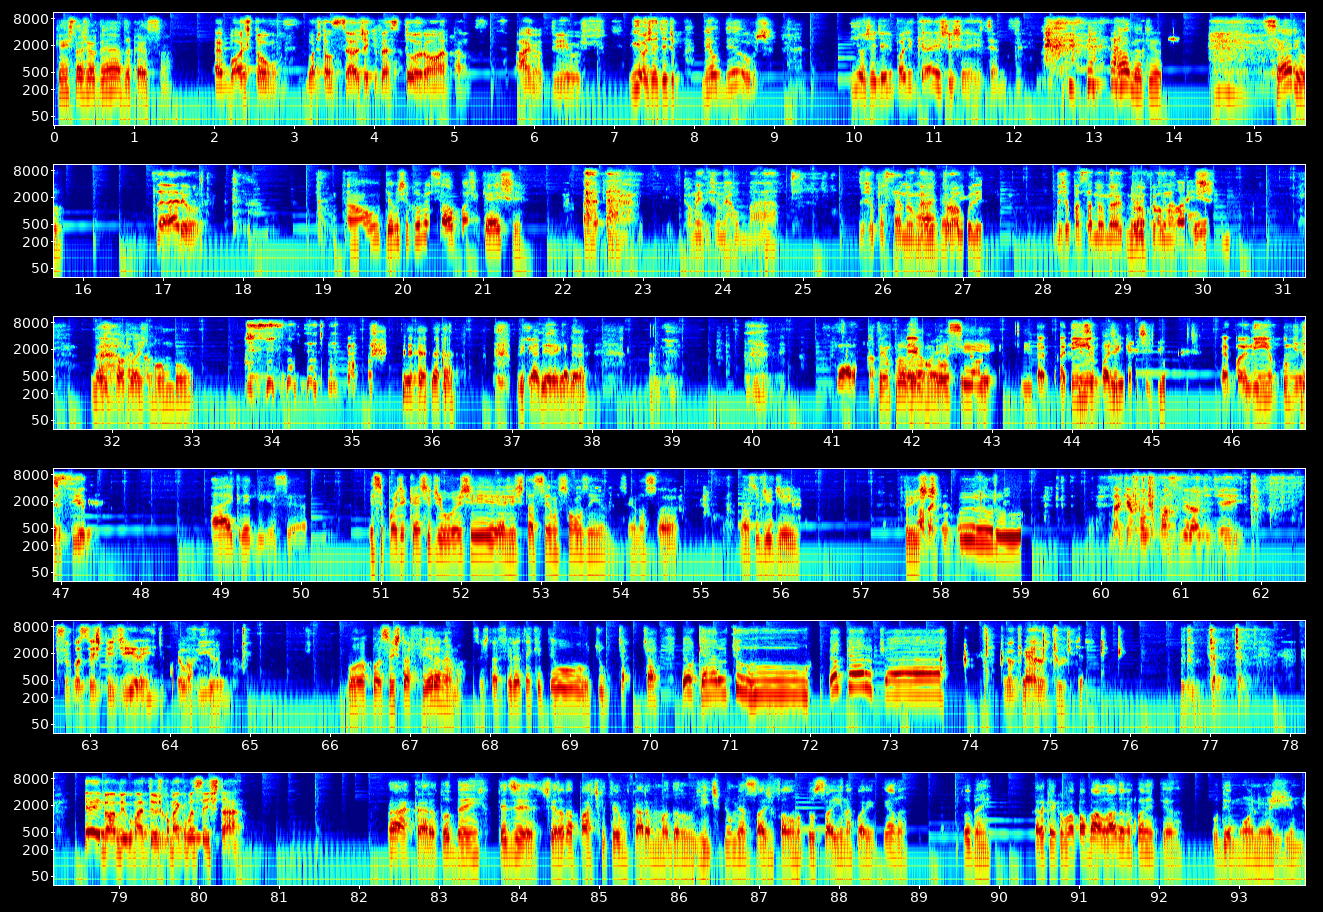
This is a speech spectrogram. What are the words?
Quem está jogando, Cação? É Boston. Boston Celtic vs Toronto. Ai, meu Deus. E hoje é dia de. Meu Deus! E hoje é dia de podcast, gente. Ai, meu Deus. Sério? Sério? Então, temos que começar o podcast. Calma aí, deixa eu me arrumar. Deixa eu passar meu mel e própolis. Deixa eu passar meu mel e própolis na boca. Meu ah, hipoglós de bombom. Brincadeira, galera. Cara, não tem um problema. Esse, é paninho, esse podcast de hoje. É paninho umedecido. Esse... Ai, que delícia. Esse podcast de hoje a gente tá sem um sonzinho, sem o nosso, nosso DJ. Triste. Ah, daqui, a pouco... daqui a pouco eu posso virar o DJ. Se vocês pedirem, eu viro. Boa, pô, sexta-feira, né, mano? Sexta-feira tem que ter o tchu, tchá, tchá. Eu quero tchu, eu quero tchá. Eu quero tchu, tchá. tchá, tchá. E aí, meu amigo Matheus, como é que você está? Ah, cara, tô bem. Quer dizer, tirando a parte que tem um cara me mandando 20 mil mensagens falando pra eu sair na quarentena, tô bem. O cara quer que eu vá pra balada na quarentena. O demônio agindo.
